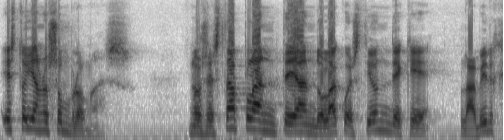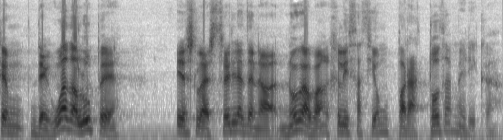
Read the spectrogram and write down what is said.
Esto ya no son bromas. Nos está planteando la cuestión de que la Virgen de Guadalupe es la estrella de la nueva evangelización para toda América.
